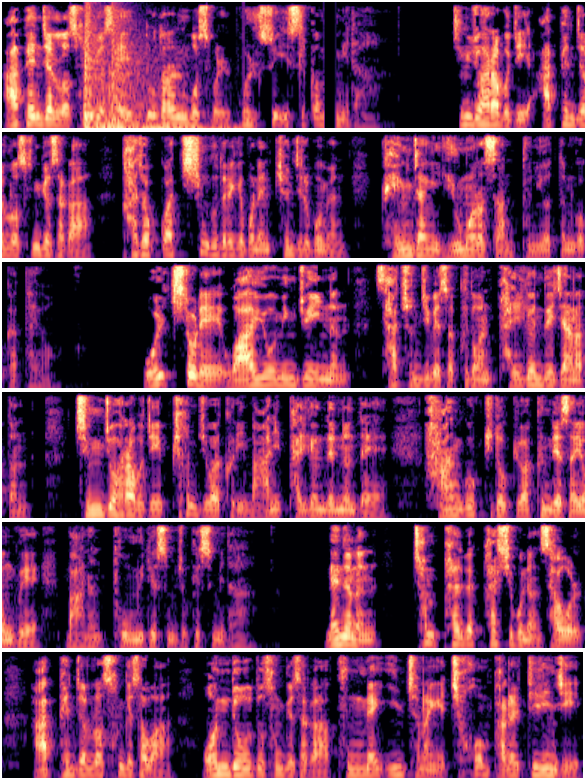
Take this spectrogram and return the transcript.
아펜젤로 선교사의 또 다른 모습을 볼 수 있을 겁니다. 증조 할아버지 아펜젤로 선교사가 가족과 친구들에게 보낸 편지를 보면 굉장히 유머러스한 분이었던 것 같아요. 올 7월에 와이오밍주에 있는 사촌집에서 그동안 발견되지 않았던 증조 할아버지의 편지와 글이 많이 발견됐는데 한국 기독교와 근대사 연구에 많은 도움이 됐으면 좋겠습니다. 내년은 1885년 4월 아펜젤러 선교사와 언더우드 선교사가 국내 인천항에 처음 발을 디딘 지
